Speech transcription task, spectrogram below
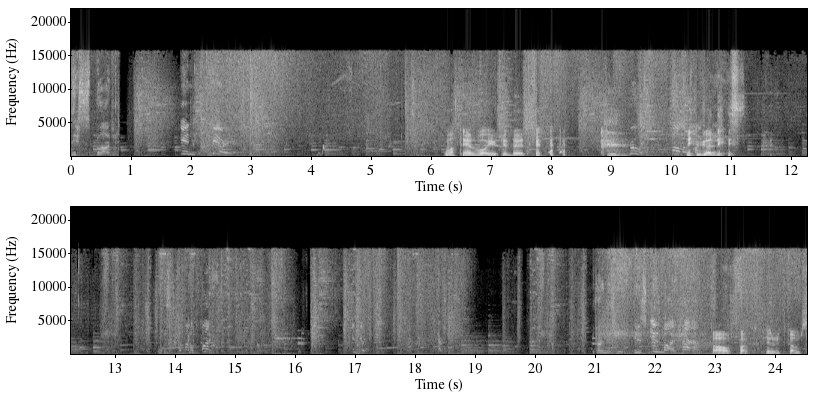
This body. Inferior. Come on, Elmo, you can do it. You got this. Is in my hand. Oh, fuck. Here it comes.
